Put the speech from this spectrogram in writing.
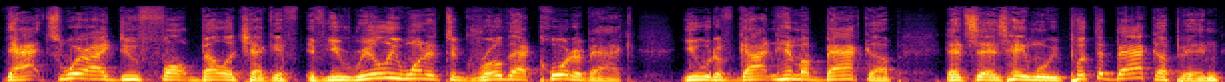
That's where I do fault Belichick. If, if you really wanted to grow that quarterback, you would have gotten him a backup that says, hey, when we put the backup in,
